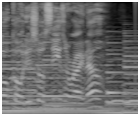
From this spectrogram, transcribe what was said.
Coco, this your season right now.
